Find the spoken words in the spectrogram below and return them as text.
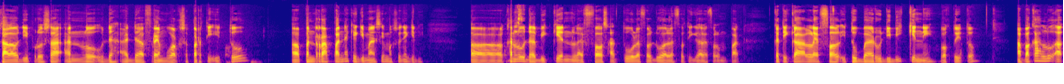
Kalau di perusahaan lo udah ada framework seperti itu uh, penerapannya kayak gimana sih? Maksudnya gini uh, kan lo udah bikin level 1, level 2, level 3, level 4 ketika level itu baru dibikin nih waktu itu, apakah lu uh,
